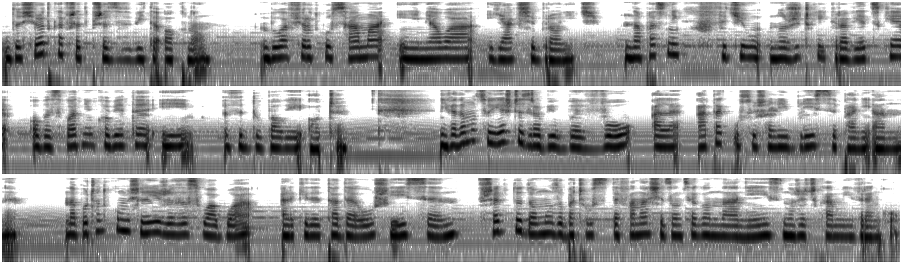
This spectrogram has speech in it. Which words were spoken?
Do środka wszedł przez wybite okno. Była w środku sama i nie miała jak się bronić. Napastnik chwycił nożyczki krawieckie, obezwładnił kobietę i wydubał jej oczy. Nie wiadomo, co jeszcze zrobiłby W, ale atak usłyszeli bliscy pani Anny. Na początku myśleli, że zasłabła, ale kiedy Tadeusz, jej syn, wszedł do domu, zobaczył Stefana siedzącego na niej z nożyczkami w ręku.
